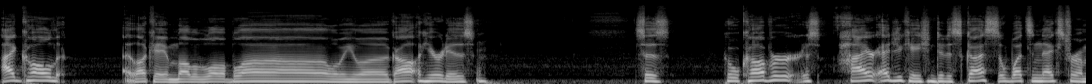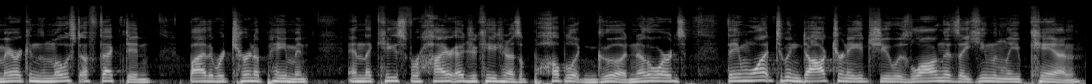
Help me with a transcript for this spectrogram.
I called, okay, blah, blah, blah, blah. Let me look. Oh, here it is. It says, who covers higher education to discuss what's next for Americans most affected by the return of payment and the case for higher education as a public good. In other words, they want to indoctrinate you as long as they humanly can.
